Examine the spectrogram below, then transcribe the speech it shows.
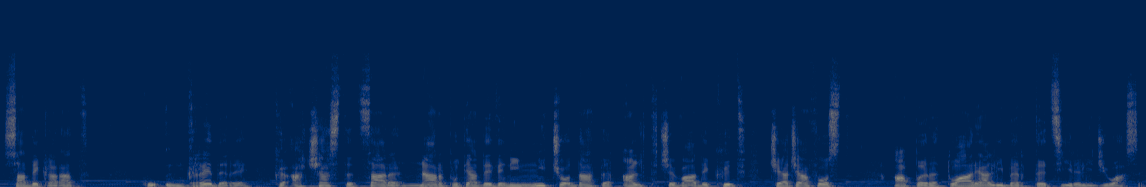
S-a declarat cu încredere că această țară n-ar putea deveni niciodată altceva decât ceea ce a fost, apărătoarea libertății religioase.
